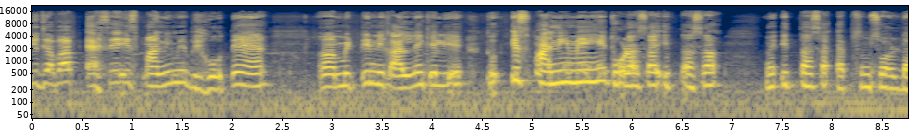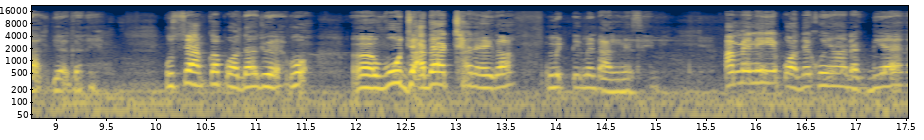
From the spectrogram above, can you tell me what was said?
कि जब आप ऐसे इस पानी में भिगोते हैं आ, मिट्टी निकालने के लिए तो इस पानी में ही थोड़ा सा इतना सा इतना सा एप्सम सॉल्ट डाल दिया करें। उससे आपका पौधा जो है वो आ, वो ज़्यादा अच्छा रहेगा मिट्टी में डालने से। अब मैंने ये पौधे को यहाँ रख दिया है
